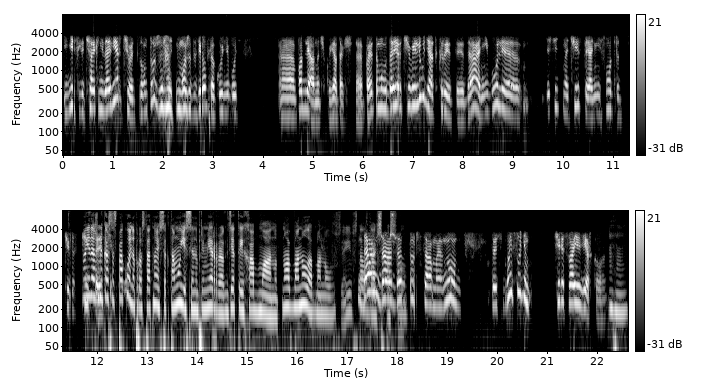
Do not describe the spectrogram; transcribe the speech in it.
И если человек недоверчивый, то он тоже может сделать какую-нибудь э, подляночку, я так считаю. Поэтому доверчивые люди открытые, да, они более действительно чистые, они смотрят через Ну, они даже, мне кажется, спокойно просто относятся к тому, если, например, где-то их обманут. Ну, обманул, обманул, и встал Да, дальше да, пошел. да, то же самое. Ну, то есть мы судим через свое зеркало, Мгм.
